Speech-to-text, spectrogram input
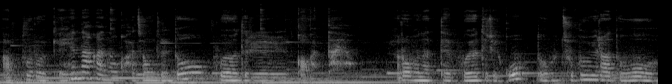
앞으로 이렇게 해나가는 과정들도 보여드릴 것 같아요. 여러분한테 보여드리고 또 조금이라도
